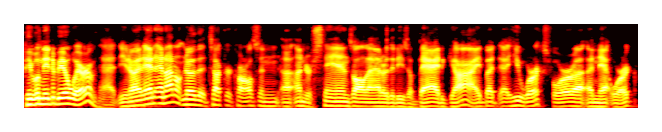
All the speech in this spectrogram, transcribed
people need to be aware of that, you know. And and, and I don't know that Tucker Carlson uh, understands all that or that he's a bad guy, but uh, he works for a, a network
